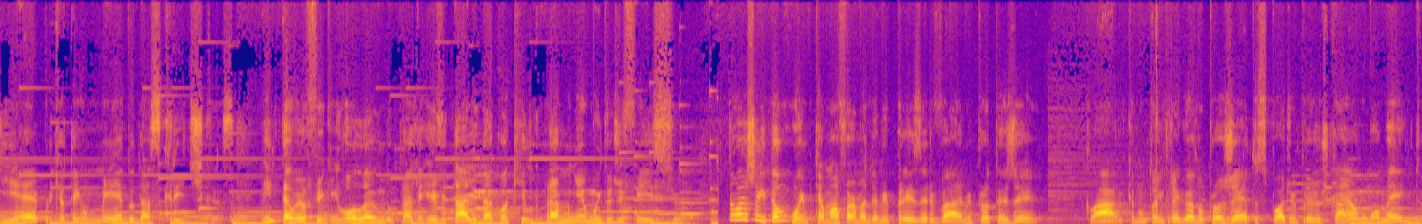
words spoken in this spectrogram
que é porque eu tenho medo das críticas. Então eu fico enrolando te- evitar lidar com aquilo que pra mim é muito difícil. Não achei tão ruim, porque é uma forma de eu me preservar e me proteger. Claro que eu não tô entregando o projeto, isso pode me prejudicar em algum momento.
